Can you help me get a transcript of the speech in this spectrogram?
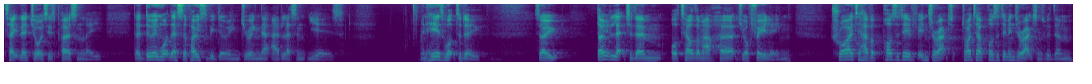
take their choices personally. They're doing what they're supposed to be doing during their adolescent years. And here's what to do. So don't lecture them or tell them how hurt you're feeling. Try to have a positive interaction. Try to have positive interactions with them.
